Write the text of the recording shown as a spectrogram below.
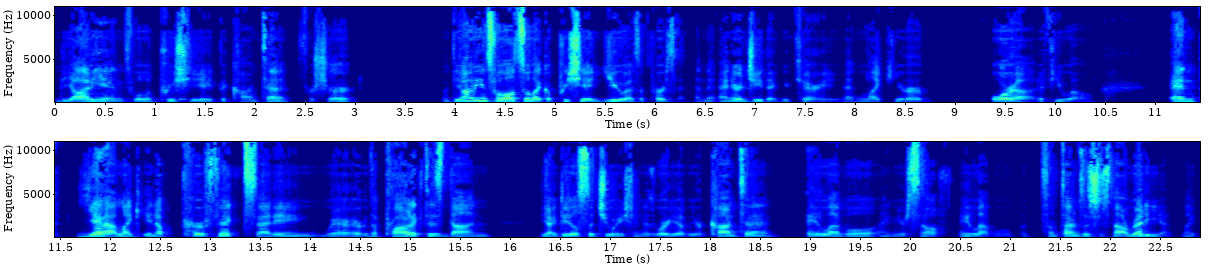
the audience will appreciate the content for sure but the audience will also like appreciate you as a person and the energy that you carry and like your aura if you will. And yeah like in a perfect setting where the product is done the ideal situation is where you have your content a level and yourself a level. But sometimes it's just not ready yet. Like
